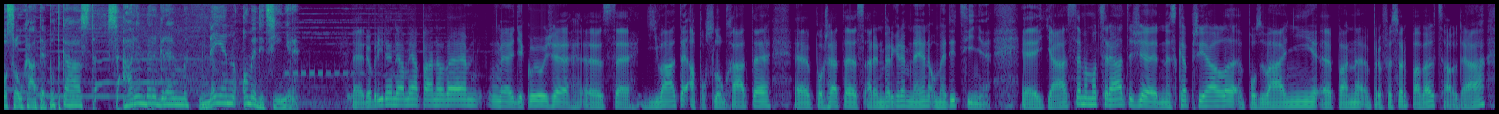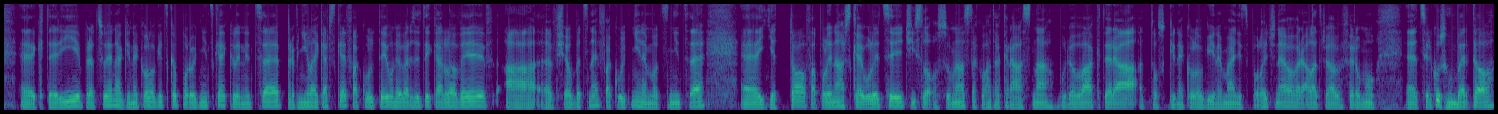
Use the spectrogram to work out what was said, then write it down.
Posloucháte podcast s Arenbergerem nejen o medicíně. Eh, dobrý den, dámy a pánové. Eh, děkuji, že eh, se díváte a posloucháte pořad s Arenbergerem nejen o medicíně. Já jsem moc rád, že dneska přijal pozvání pan profesor Pavel Calda, který pracuje na gynekologicko-porodnické klinice první lékařské fakulty Univerzity Karlovy a Všeobecné fakultní nemocnice. Je to v Apolinářské ulici číslo 18, taková ta krásná budova, která, a to s gynekologií nemá nic společného, hrála třeba ve filmu eh, Cirkus Humberto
